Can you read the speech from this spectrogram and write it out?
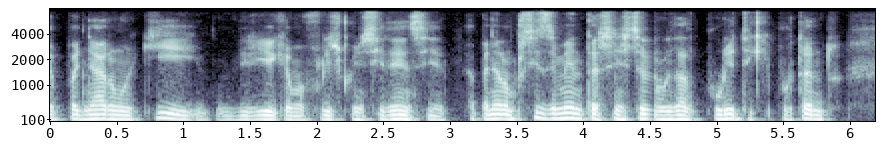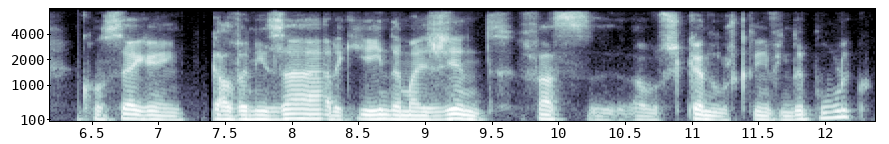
apanharam aqui, diria que é uma feliz coincidência, apanharam precisamente esta instabilidade política e, portanto, conseguem galvanizar aqui ainda mais gente face aos escândalos que têm vindo a público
